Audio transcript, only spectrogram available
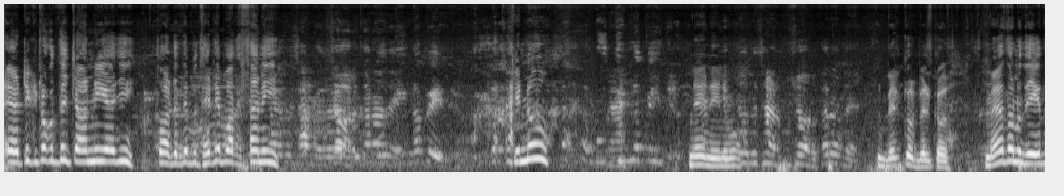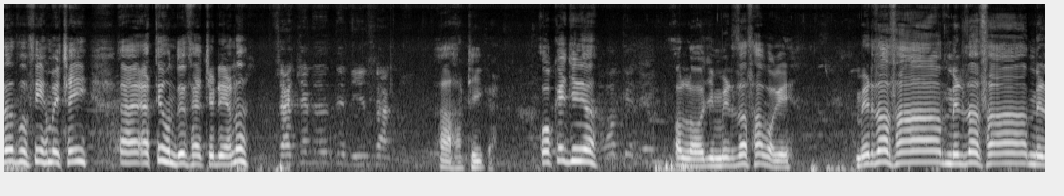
ਇਹ ਟਿਕਟੋਕ ਤੇ ਚਾਨਣੀ ਆ ਜੀ ਤੁਹਾਡੇ ਤੇ ਬਥੇਰੇ ਪਾਕਿਸਤਾਨੀ। ਸਾਨੂੰ ਮਸ਼ਹੂਰ ਕਰੋ ਦੇ ਨਾ ਭੇਜ ਕਿੰਨੂੰ ਨਹੀਂ ਨਹੀਂ ਨਹੀਂ। ਦਿਓ ਸਾਨੂੰ ਮਸ਼ਹੂਰ ਕਰੋ ਦੇ ਬਿਲਕੁਲ ਬਿਲਕੁਲ। ਮੈਂ ਤੁਹਾਨੂੰ ਦੇਖਦਾ ਤੁਸੀਂ ਹਮੇਸ਼ਾ ਹੀ ਅਹ, ਇੱਥੇ ਹੁੰਦੇ ਸੈਚਰਡੇ ਹਨ? ਸੈਚਰਡੇ ਤੇ ਦੇਰ ਤੱਕ ਹਾਂ ਹਾਂ ਠੀਕ ਹੈ ਓਕੇ ਜੀ ਓਕੇ ਜੀ। ਉਹ ਲਓ ਜੀ ਮਿਰਜ਼ਾ ਸਾਹਿਬ ਆ ਗਏ। ਮਿਰਜ਼ਾ ਸਾਹਿਬ ਮਿਰਜ਼ਾ ਸਾਹਿਬ ਮਿਰ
